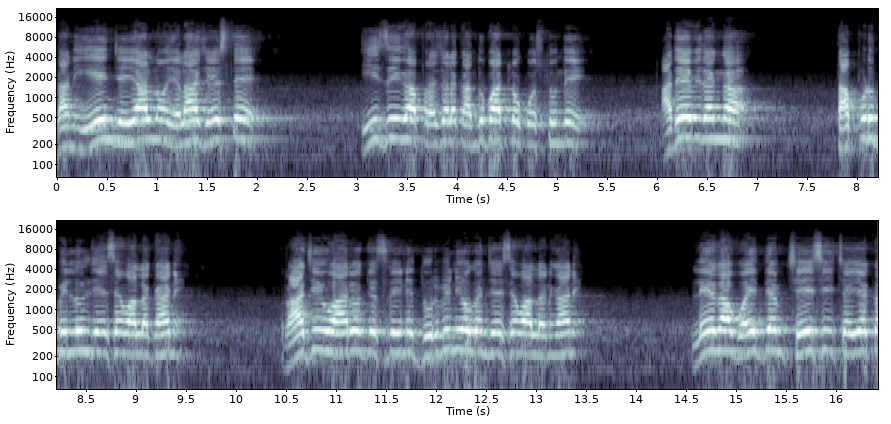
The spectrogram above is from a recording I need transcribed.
దాన్ని ఏం చేయాలనో ఎలా చేస్తే ఈజీగా ప్రజలకు అందుబాటులోకి వస్తుంది. అదేవిధంగా తప్పుడు బిల్లులు చేసే వాళ్ళకు కానీ రాజీవ్ ఆరోగ్యశ్రీని దుర్వినియోగం చేసే వాళ్ళని కానీ లేదా వైద్యం చేసి చేయక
